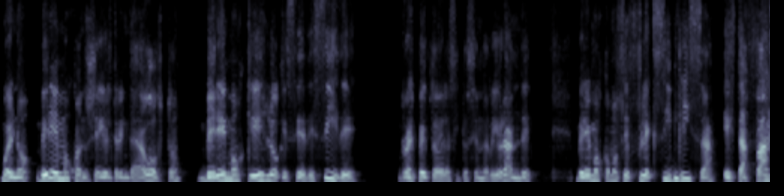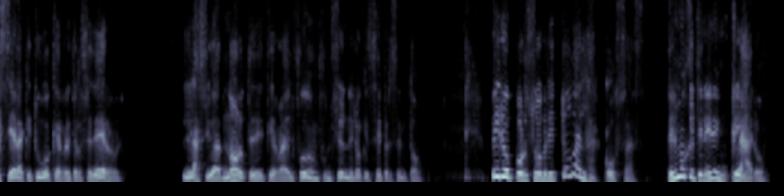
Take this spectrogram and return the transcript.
Bueno, veremos cuando llegue el 30 de agosto, veremos qué es lo que se decide respecto de la situación de Río Grande, veremos cómo se flexibiliza esta fase a la que tuvo que retroceder la ciudad norte de Tierra del Fuego en función de lo que se presentó. Pero por sobre todas las cosas, tenemos que tener en claro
